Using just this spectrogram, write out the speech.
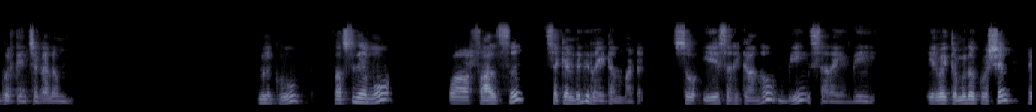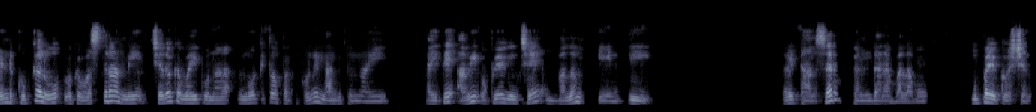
గుర్తించగలం. మనకు ఫస్ట్ ఏమో ఫాల్స్ సెకండ్ ఇది రైట్ అన్నమాట. సో ఏ సరికాదో బి సరైంది. ఇరవై తొమ్మిదో క్వశ్చన్. రెండు కుక్కలు ఒక వస్త్రాన్ని చెరొక వైపున నోటితో పట్టుకొని లాగుతున్నాయి. అయితే అవి ఉపయోగించే బలం ఏంటి? రైట్ ఆన్సర్ కండర బలము. ముప్పై క్వశ్చన్.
